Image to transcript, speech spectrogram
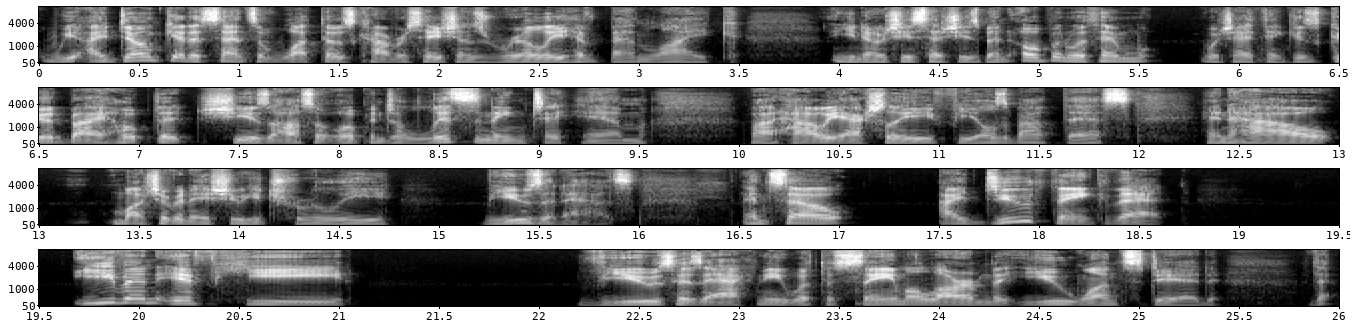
We I don't get a sense of what those conversations really have been like. You know, she said she's been open with him, which I think is good, but I hope that she is also open to listening to him about how he actually feels about this and how much of an issue he truly views it as. And so I do think that even if he views his acne with the same alarm that you once did, the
